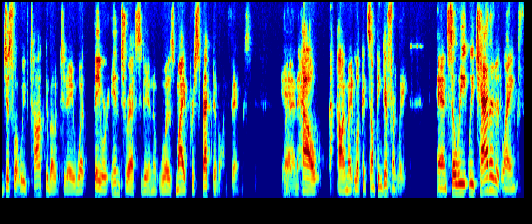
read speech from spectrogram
just what we've talked about today, what they were interested in was my perspective on things and how how I might look at something differently. And so we we chatted at length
